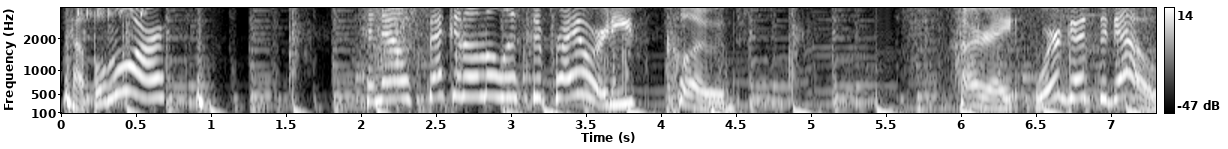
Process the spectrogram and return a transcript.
Couple more. And now second on the list of priorities, clothes. Alright, we're good to go.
